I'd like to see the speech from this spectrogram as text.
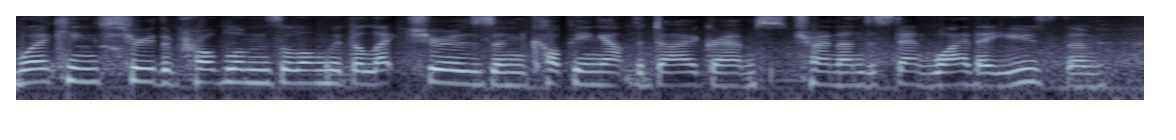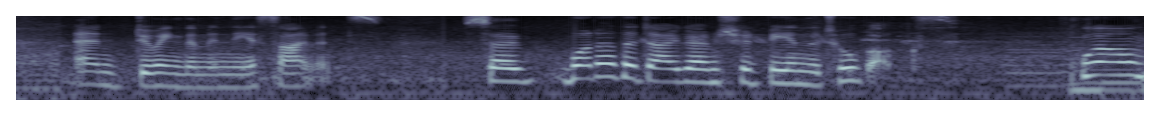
working through the problems along with the lecturers and copying out the diagrams, trying to understand why they use them and doing them in the assignments. So what other diagrams should be in the toolbox? Well,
